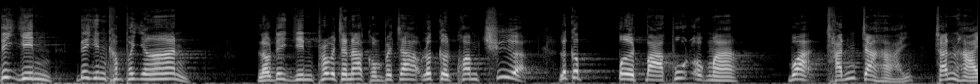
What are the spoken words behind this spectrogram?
ได้ยินได้ยินคำพยาน เราได้ยินพระวจนะของพระเจ้า แล้วเกิดความเชื่อ แล้วก็เปิดปากพูดออกมา ว่าฉันจะหาย ฉันหาย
